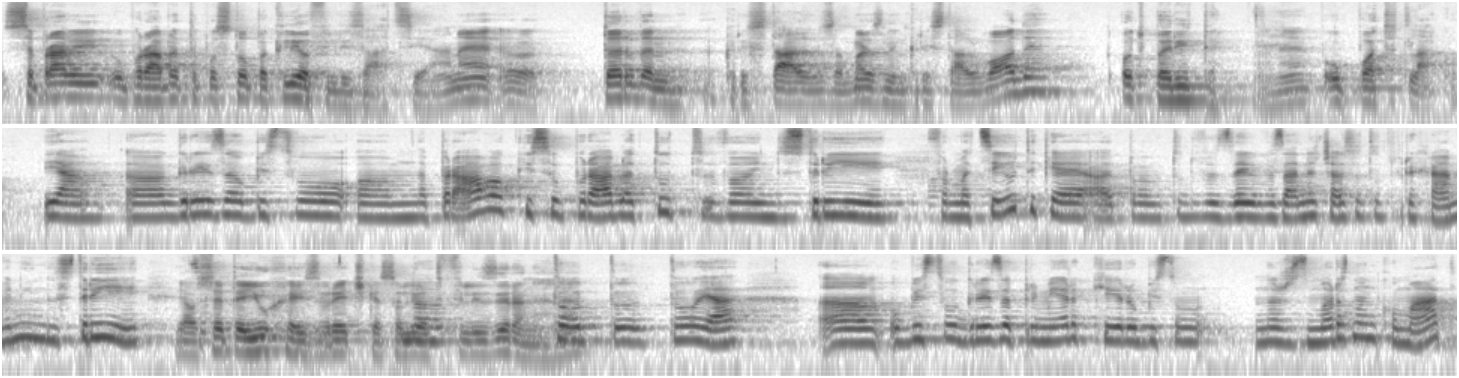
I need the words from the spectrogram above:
Se pravi, uporabljate postopek liofilizacije. Trden kristal, zamrznjen kristal vode, odprite v podtlaku. Ja, uh, gre za v bistvu um, napravo, ki se uporablja tudi v industriji farmacevtike, ali pa tudi v, zdaj, v zadnje čase tudi v prehrambeni industriji. Ja, vse te juhe iz vrečke so no, liofilizirane. To, to, to, ja. um, v bistvu gre za primer, kjer v bistvu naš zmrznen komat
